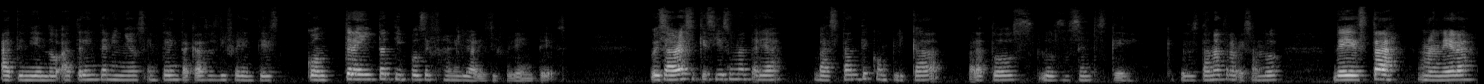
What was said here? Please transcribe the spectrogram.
atendiendo a 30 niños en 30 casas diferentes, con 30 tipos de familiares diferentes. Pues ahora sí que sí es una tarea bastante complicada para todos los docentes que, pues están atravesando de esta manera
